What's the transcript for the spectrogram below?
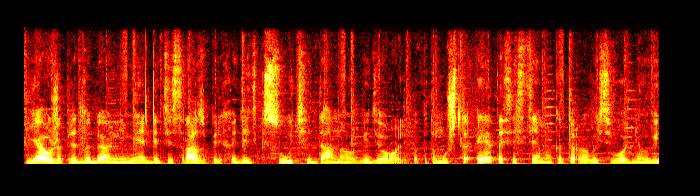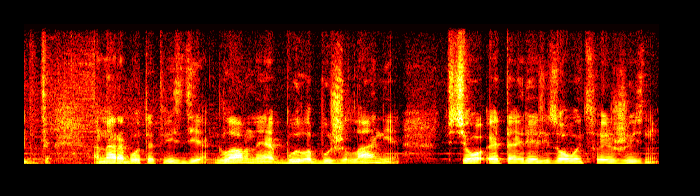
Я уже предлагаю не медлить и сразу переходить к сути данного видеоролика, потому что эта система, которую вы сегодня увидите, она работает везде. Главное было бы желание все это реализовывать в своей жизни.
